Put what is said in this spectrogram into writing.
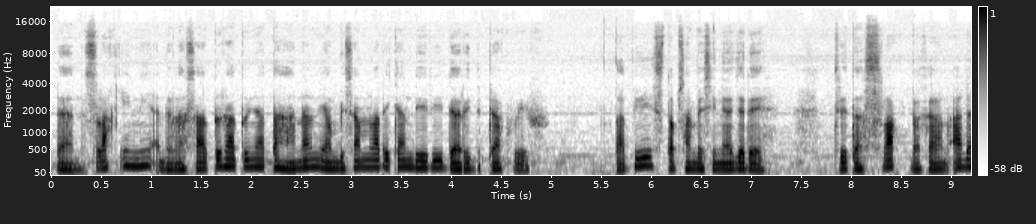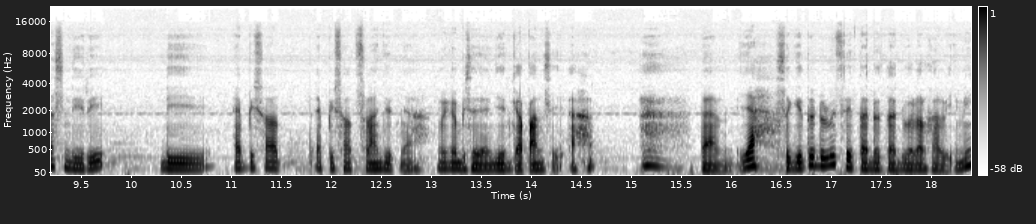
Dan Slug ini adalah satu-satunya tahanan yang bisa melarikan diri dari The Dark Reef. Tapi stop sampai sini aja deh. Cerita Slug bakalan ada sendiri di episode-episode selanjutnya. Gue gak bisa janjiin kapan sih. Dan ya, segitu dulu cerita Dota 2 kali ini.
